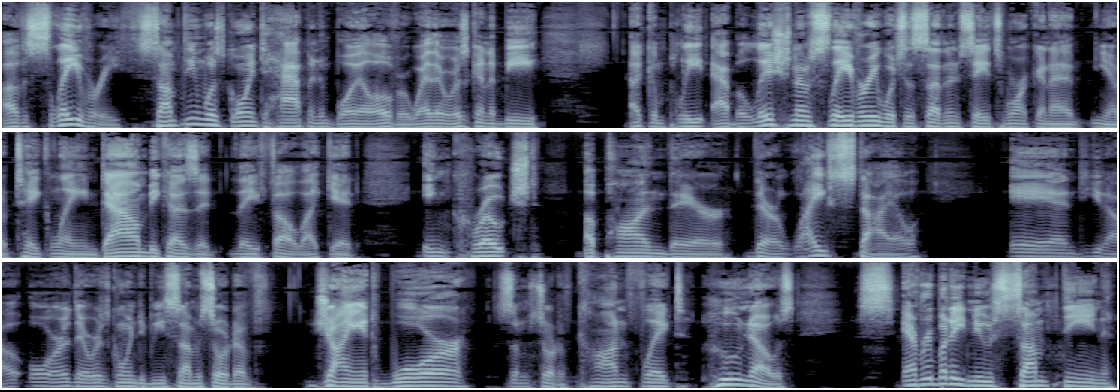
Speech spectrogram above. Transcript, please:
of slavery something was going to happen and boil over whether it was going to be a complete abolition of slavery which the southern states weren't going to you know take laying down because it they felt like it encroached upon their their lifestyle. And you know or there was going to be some sort of giant war some sort of conflict who knows? Everybody knew something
